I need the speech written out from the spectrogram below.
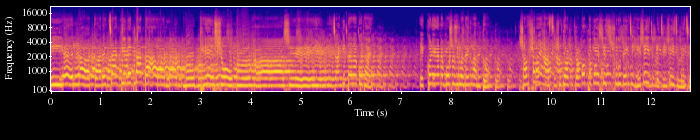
এই এলাকার চাকির দাদার মুখে শুধু হাসে। চাকির দাদা কোথায়? এক্ষুনি এখানে বসেছিল, দেখলাম তো। সব সময় হাসছে শুধু আমি যখন থেকে এসেছি, শুধু দেখছি, হেসেই চলেছে হেসেই চলেছে।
